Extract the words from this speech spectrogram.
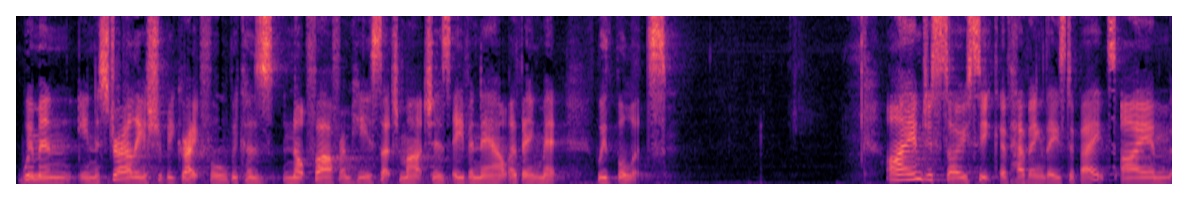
women in Australia should be grateful because not far from here such marches even now are being met with bullets. I am just so sick of having these debates. I am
